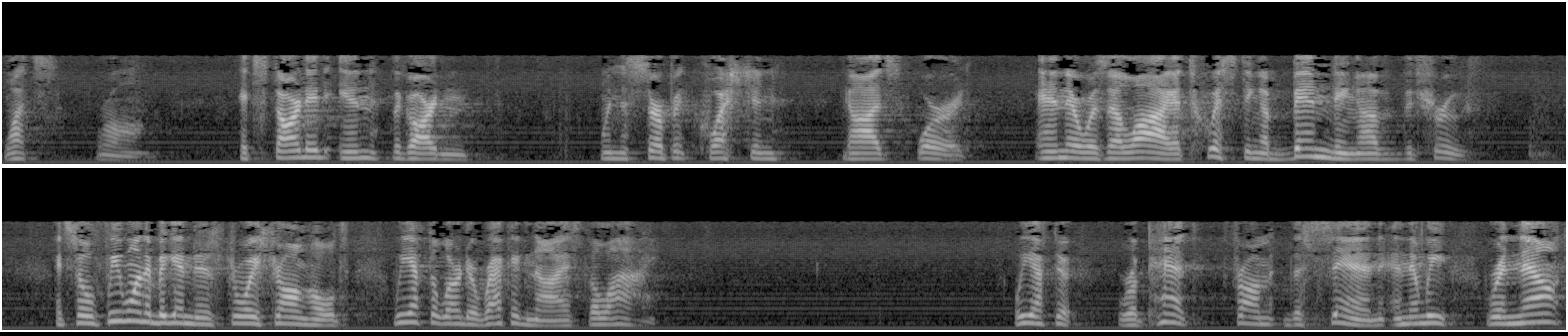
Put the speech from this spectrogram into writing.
What's wrong? It started in the garden when the serpent questioned God's word. And there was a lie, a twisting, a bending of the truth. And so if we want to begin to destroy strongholds, we have to learn to recognize the lie. We have to repent from the sin, and then we renounce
